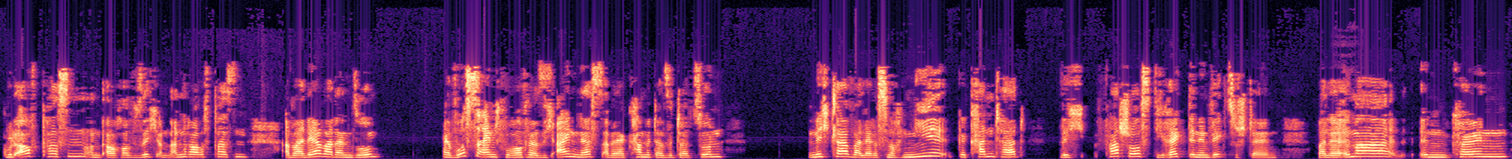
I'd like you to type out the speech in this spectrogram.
gut aufpassen und auch auf sich und andere aufpassen. Aber der war dann so, er wusste eigentlich, worauf er sich einlässt, aber er kam mit der Situation nicht klar, weil er das noch nie gekannt hat, sich Faschos direkt in den Weg zu stellen. Weil er mhm. immer in Köln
